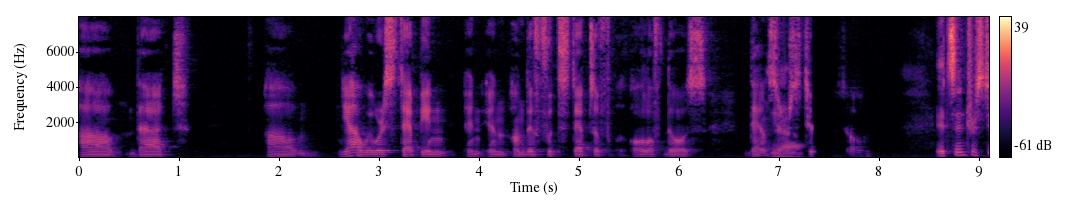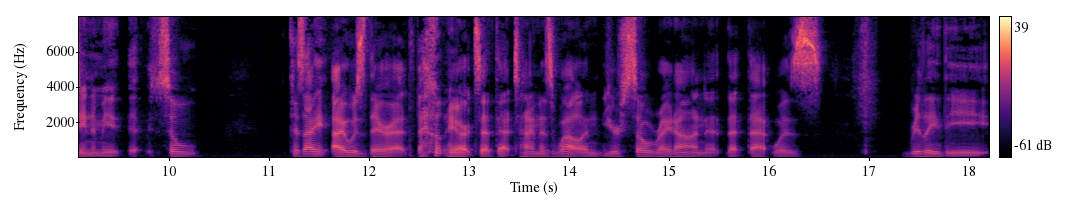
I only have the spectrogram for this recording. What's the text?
uh, that um, yeah we were stepping in, in, on the footsteps of all of those dancers yeah. too. So it's interesting to me. Uh, so because I I was there at Ballet Arts at that time as well, and you're so right on that that, that was really the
